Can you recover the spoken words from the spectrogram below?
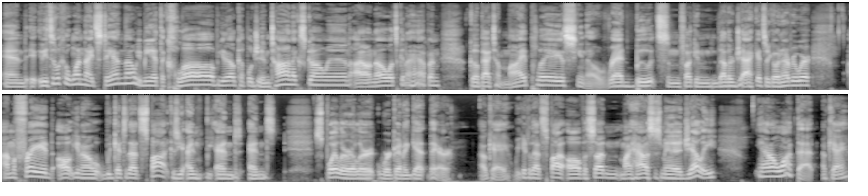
And it, it's like a one night stand though. We meet at the club, you know, a couple gin tonics going. I don't know what's gonna happen. Go back to my place, you know, red boots and fucking leather jackets are going everywhere. I'm afraid all you know we get to that spot because you and and and spoiler alert we're gonna get there. Okay, we get to that spot. All of a sudden, my house is made of jelly. Yeah, I don't want that. Okay,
